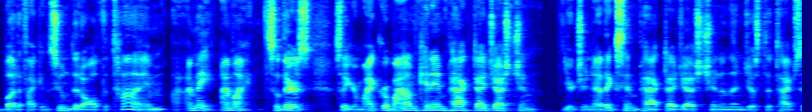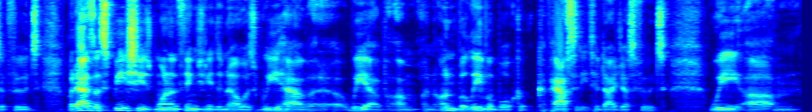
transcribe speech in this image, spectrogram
But if I consumed it all the time, I may, I might. So there's so your microbiome can impact digestion your genetics impact digestion and then just the types of foods. But as a species one of the things you need to know is we have uh, we have um, an unbelievable capacity to digest foods. We um,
